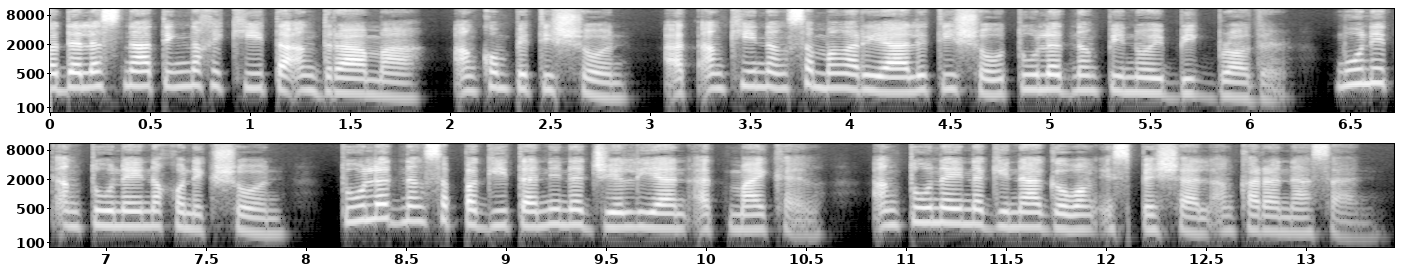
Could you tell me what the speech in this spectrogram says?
Madalas nating nakikita ang drama, ang kompetisyon, at ang kinang sa mga reality show tulad ng Pinoy Big Brother. Ngunit ang tunay na koneksyon, tulad ng sa pagitan ni Jillian at Michael, ang tunay na ginagawang espesyal ang karanasan.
